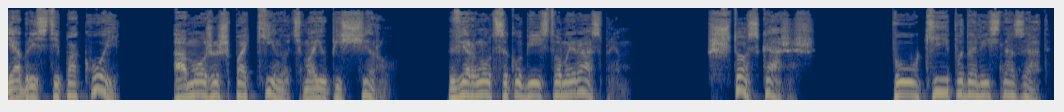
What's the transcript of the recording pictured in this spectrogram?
и обрести покой, а можешь покинуть мою пещеру, вернуться к убийствам и распрям. Что скажешь? Пауки подались назад.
